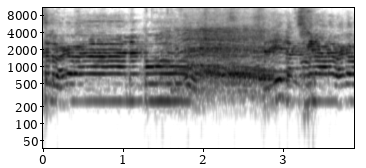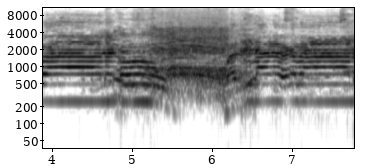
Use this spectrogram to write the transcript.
भगवान श्री लक्ष्मीनारायण भगवान बद्रीनारायण भगवान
